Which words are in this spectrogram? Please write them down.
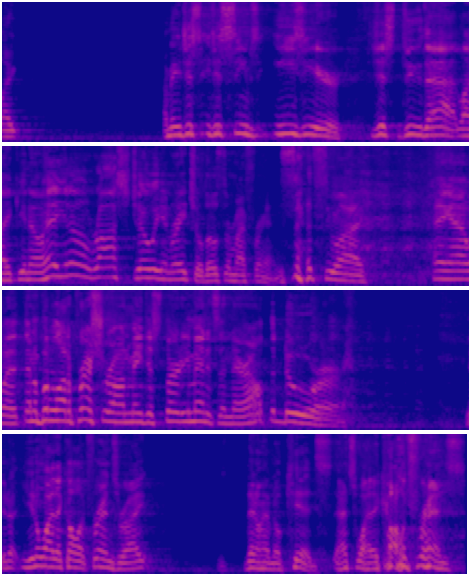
Like, I mean, it just, it just seems easier to just do that. Like, you know, hey, you know, Ross, Joey, and Rachel, those are my friends. That's who I hang out with. Then I put a lot of pressure on me, just 30 minutes, and they're out the door. You know, you know why they call it friends, right? They don't have no kids. That's why they call it friends.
